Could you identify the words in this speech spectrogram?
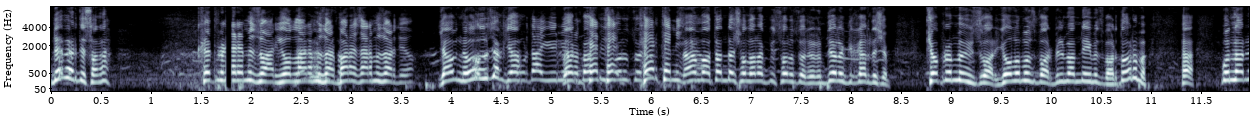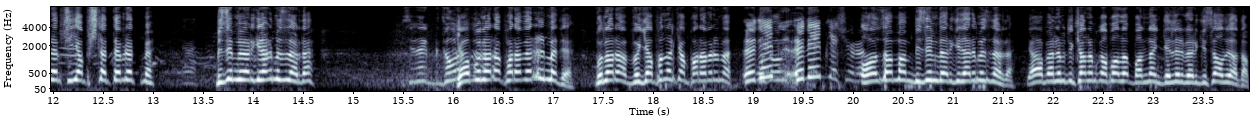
Ne verdi sana? Köprülerimiz var, yollarımız var, barajlarımız var diyor. Ya ne olacak ya? Burada yürüyorum, ben bir ter- soru soruyorum. tertemiz Ben diyor. vatandaş olarak bir soru soruyorum. Diyorum ki kardeşim köprümüz var, yolumuz var, bilmem neyimiz var. Doğru mu? Ha, bunların hepsi yap işlet devlet mi? Bizim vergilerimiz nerede? Ya bunlara para verilmedi. Bunlara yapılırken para verilmedi. Ödeyip, O zaman- ödeyip geçiyoruz. O zaman bizim vergilerimiz nerede? Ya benim dükkanım kapalı, benden gelir vergisi alıyor adam.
